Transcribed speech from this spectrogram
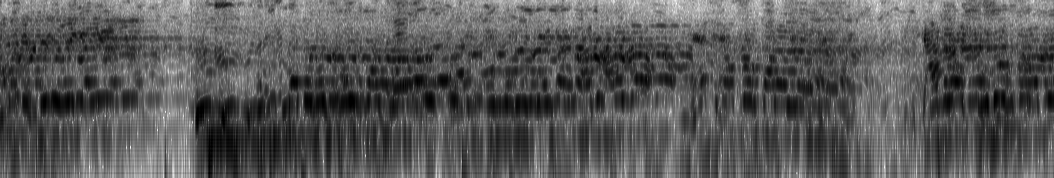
আমাদের শুরু হয়ে যাবে এক নম্বর কারাগার সুদূর মাহাতো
